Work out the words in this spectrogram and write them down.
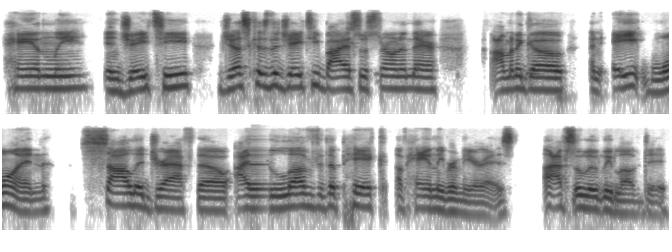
Hanley, and JT. Just because the JT bias was thrown in there, I'm gonna go an eight one. Solid draft though. I loved the pick of Hanley Ramirez. Absolutely loved it.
